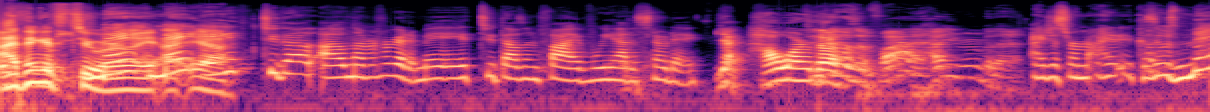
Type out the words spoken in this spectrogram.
I think it's 40s. too May, early. I- May yeah. 8th, 2000, I'll never forget it. May 8th, 2005, we had a snow day. Yeah, how are the? 2005. How do you remember that? I just remember, because it was May.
